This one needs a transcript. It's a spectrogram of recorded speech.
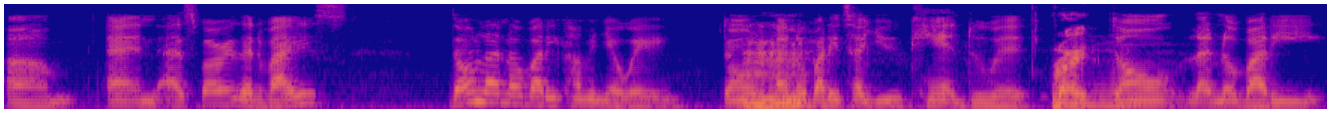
Um, and as far as advice, don't let nobody come in your way. Don't let Mhm. nobody tell you you can't do it. Right. Don't let nobody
